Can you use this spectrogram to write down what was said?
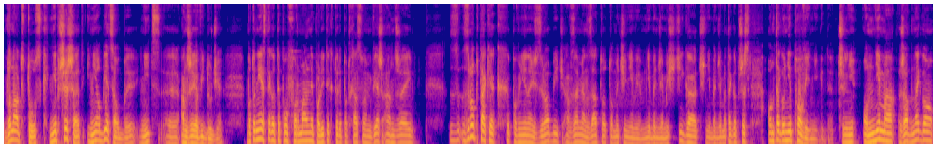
Donald Tusk nie przyszedł i nie obiecałby nic e, Andrzejowi Dudzie, bo to nie jest tego typu formalny polityk, który pod hasłem wiesz Andrzej, zrób tak, jak powinieneś zrobić, a w zamian za to, to my cię, nie wiem, nie będziemy ścigać, nie będziemy tego przez... On tego nie powie nigdy. Czyli on nie ma żadnego,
